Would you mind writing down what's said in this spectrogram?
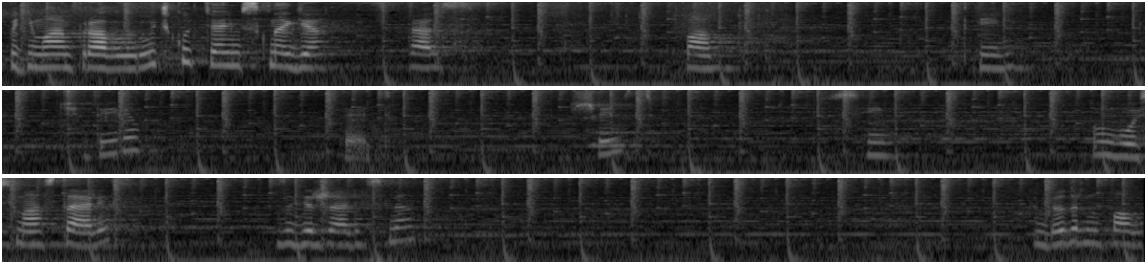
поднимаем правую ручку, тянемся к ноге. Раз, два, три, четыре, пять, шесть, семь, восемь. Остались. Задержали себя. Бедра на полу.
